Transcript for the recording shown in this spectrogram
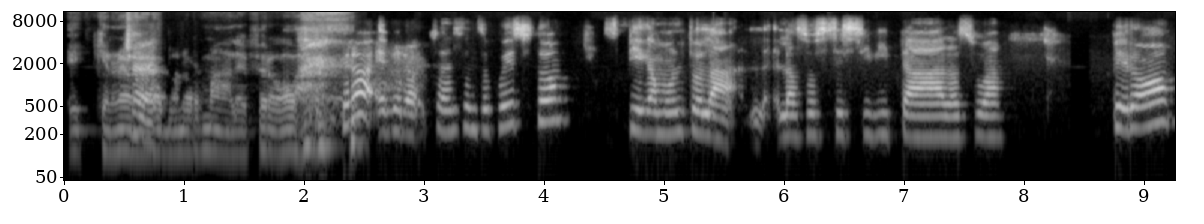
E che non è Cioè- una roba normale, però... Però è vero, cioè nel senso questo spiega molto la, la sua ossessività, la sua... Però,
